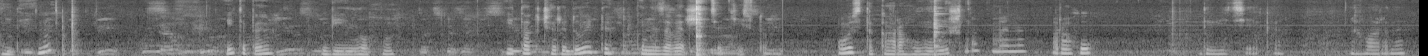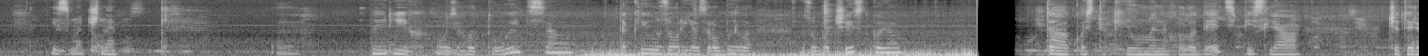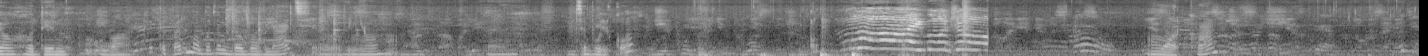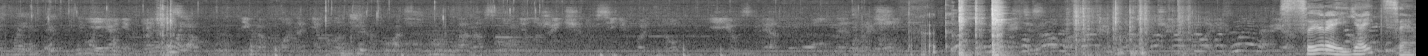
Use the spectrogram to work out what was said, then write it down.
Один. І тепер білого. І так чередуйте, поки не завершиться тісто. Ось така рагу вийшла в мене. Рагу. Дивіться, яке гарне і смачне. Е, Пиріг ось готується. Такий узор я зробила зубочисткою. Так, ось такий у мене холодець після 4 годин варки. Тепер ми будемо додавати в нього е, цибульку. Морква. Так. Сире яйце.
